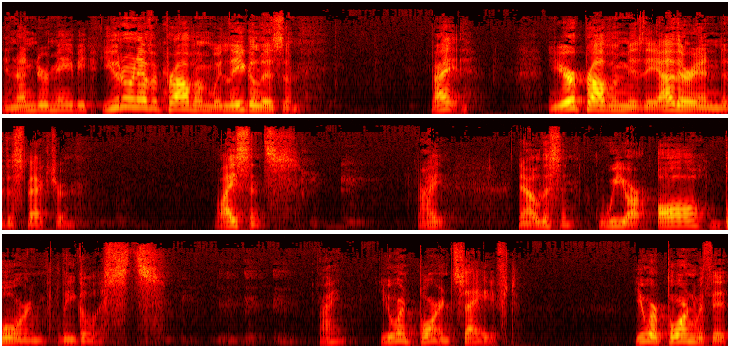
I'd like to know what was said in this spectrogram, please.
and under maybe, you don't have a problem with legalism, right? Your problem is the other end of the spectrum license. Right? Now, listen, we are all born legalists. Right? You weren't born saved. You were born with the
